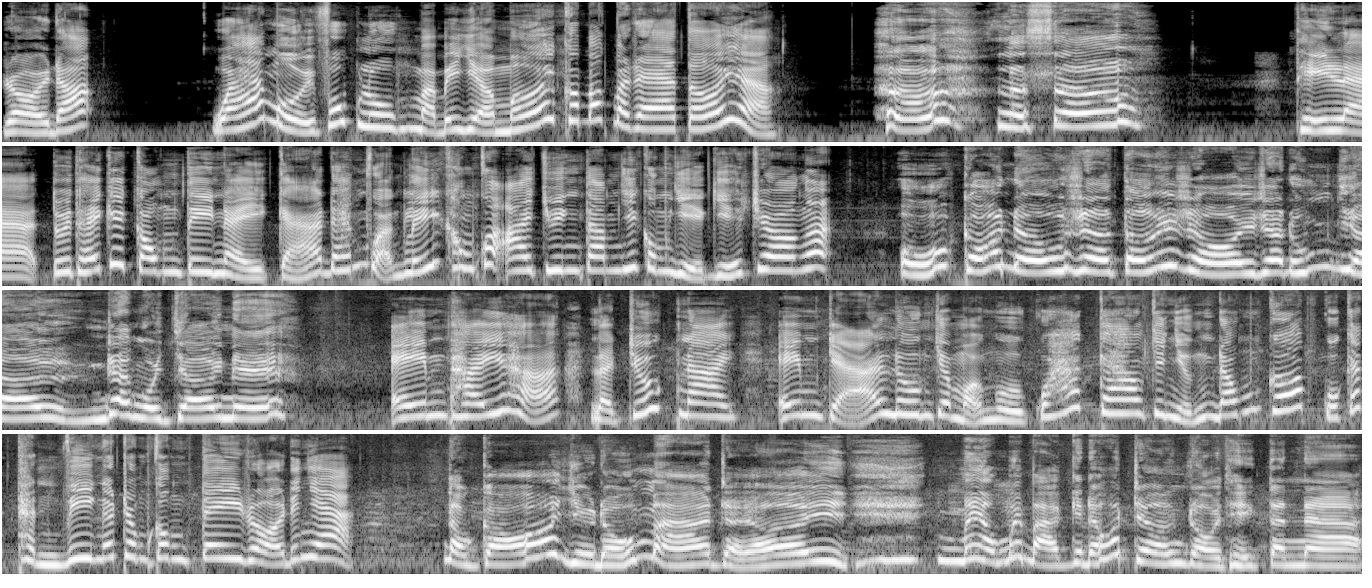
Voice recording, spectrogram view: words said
Rồi đó Quá 10 phút luôn mà bây giờ mới có bắt bà ra tới à Hả? Là sao? Thì là tôi thấy cái công ty này cả đám quản lý không có ai chuyên tâm với công việc gì hết trơn á Ủa có đâu, ra tới rồi, ra đúng giờ, ra ngồi chơi nè. Em thấy hả là trước nay em trả lương cho mọi người quá cao cho những đóng góp của các thành viên ở trong công ty rồi đó nha Đâu có, vừa đủ mà, trời ơi. Mấy ông mấy bà kia đâu hết trơn rồi thiệt tình à.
